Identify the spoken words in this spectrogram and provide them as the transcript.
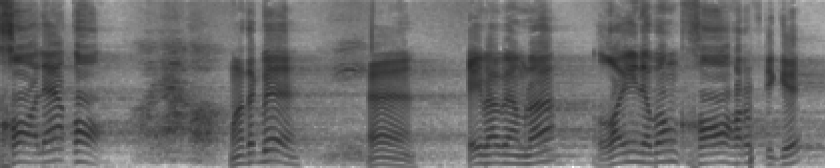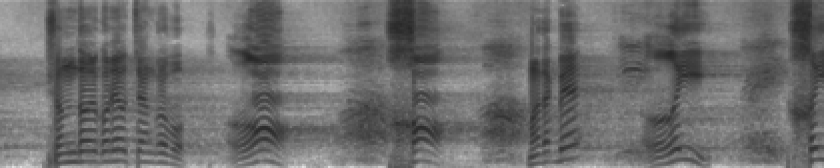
খলাক মনে থাকবে হ্যাঁ এইভাবে আমরা গইন এবং খ হরফটিকে সুন্দর করে উচ্চারণ করব। গ। খ। মনে থাকবে? গই খি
